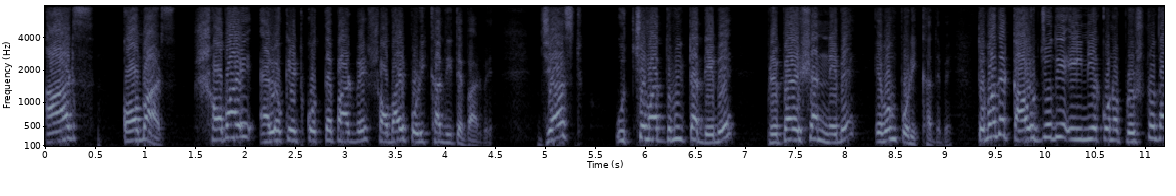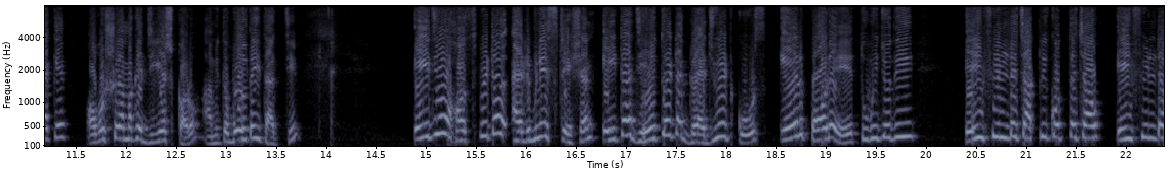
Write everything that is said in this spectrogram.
আর্টস কমার্স সবাই অ্যালোকেট করতে পারবে, সবাই পরীক্ষা দিতে পারবে। জাস্ট উচ্চ মাধ্যমিকটা দেবে প্রিপারেশন নেবে এবং পরীক্ষা দেবে। তোমাদের কাউর যদি এই নিয়ে কোনো প্রশ্ন থাকে, অবশ্যই আমাকে জিজ্ঞেস করো, আমি তো বলতেই থাকছি। এই যে হসপিটাল অ্যাডমিনিস্ট্রেশন এইটা যেহেতু একটা গ্র্যাজুয়েট কোর্স এর পরে তুমি যদি এই ফিল্ডে চাকরি করতে চাও, এই ফিল্ডে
